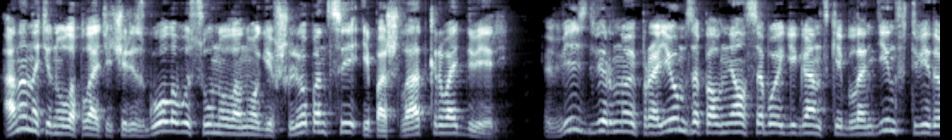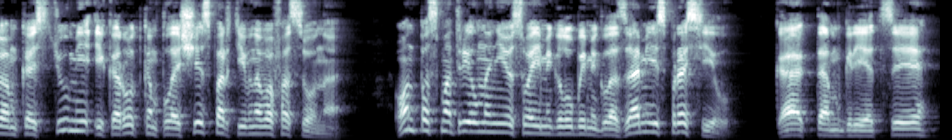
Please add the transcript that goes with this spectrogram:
Она натянула платье через голову, сунула ноги в шлепанцы и пошла открывать дверь. Весь дверной проем заполнял собой гигантский блондин в твидовом костюме и коротком плаще спортивного фасона. Он посмотрел на нее своими голубыми глазами и спросил, «Как там в Греции?»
